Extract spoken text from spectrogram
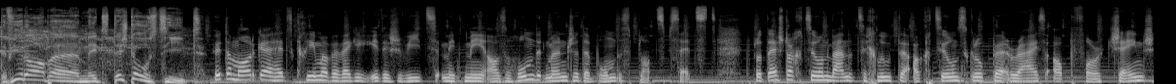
den Feierabend mit der Stoßzeit. Heute Morgen hat die Klimabewegung in der Schweiz mit mehr als 100 Menschen den Bundesplatz besetzt. Die Protestaktion wendet sich laut der Aktionsgruppe Rise Up for Change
